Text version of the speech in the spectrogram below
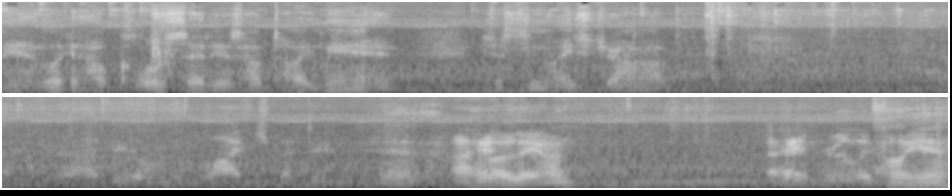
Man, look at how close that is, how tight. Man, just a nice job. Good idea on the lights back there. Yeah. I Are oh, they on? I hadn't really Oh, yeah.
